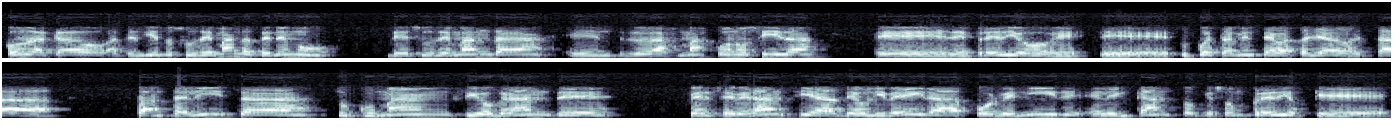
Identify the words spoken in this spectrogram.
con la CAO atendiendo sus demandas. Tenemos de sus demandas, entre las más conocidas, eh, de predios este, supuestamente avasallados está Santa Elisa, Tucumán, Río Grande, Perseverancia de Oliveira, Porvenir, El Encanto, que son predios que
